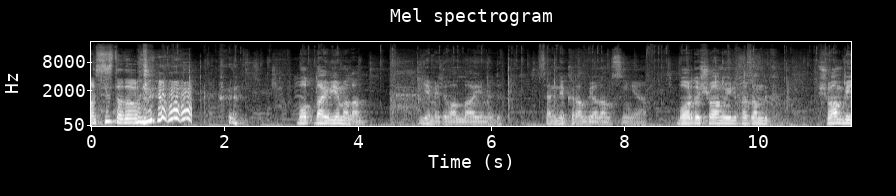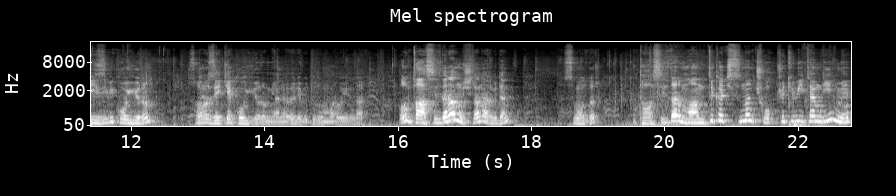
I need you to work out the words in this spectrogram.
Asist adamı. Bot dive yeme lan. Yemedi vallahi yemedi. Sen ne kral bir adamsın ya. Bu arada şu an oyunu kazandık. Şu an base'i bir koyuyorum. Sonra zeke koyuyorum yani öyle bir durum var oyunda. Oğlum tahsildar almış lan harbiden. Smolder. Tahsildar mantık açısından çok kötü bir item değil mi?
